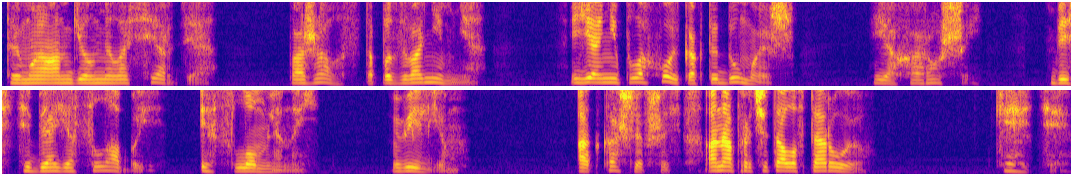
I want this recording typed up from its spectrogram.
Ты мой ангел милосердия. Пожалуйста, позвони мне. Я неплохой, как ты думаешь. Я хороший. Без тебя я слабый и сломленный. Вильям. Откашлявшись, она прочитала вторую. Кейти,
